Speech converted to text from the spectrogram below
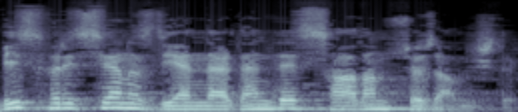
Biz Hristiyanız diyenlerden de sağlam söz almıştık.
